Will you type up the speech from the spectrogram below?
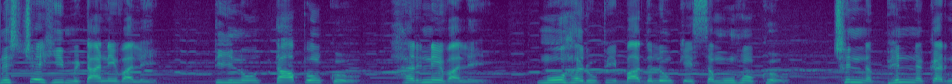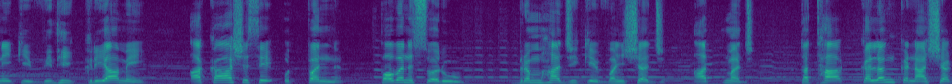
निश्चय ही मिटाने वाले तीनों तापों को हरने वाले मोह रूपी बादलों के समूहों को छिन्न भिन्न करने की विधि क्रिया में आकाश से उत्पन्न पवन स्वरूप, ब्रह्मा जी के वंशज, आत्मज तथा कलंक नाशक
